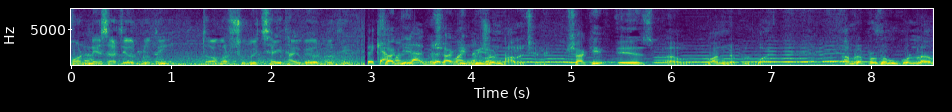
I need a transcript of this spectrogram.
ফন্ডনেস আছে ওর প্রতি। তো আমার শুভেচ্ছাই থাকবে ওর প্রতি। সাকিব ভীষণ ভালো ছেলে। সাকিব ইজ ওয়ান্ডারফুল বয় আমরা প্রথম করলাম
